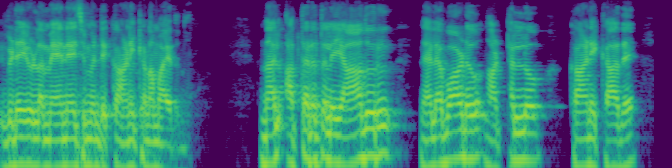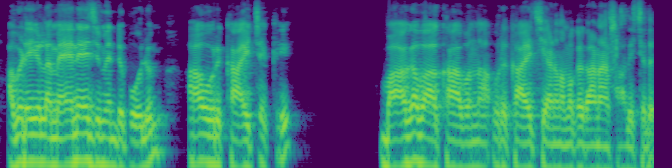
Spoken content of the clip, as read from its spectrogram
ഇവിടെയുള്ള മാനേജ്മെന്റ് കാണിക്കണമായിരുന്നു. എന്നാൽ അത്തരത്തിലെ യാതൊരു നിലപാടോ നട്ടല്ലോ കാണിക്കാതെ അവിടെയുള്ള മാനേജ്മെന്റ് പോലും ആ ഒരു കാഴ്ചക്ക് ഭാഗവാക്കാവുന്ന ഒരു കാഴ്ചയാണ് നമുക്ക് കാണാൻ സാധിച്ചത്.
